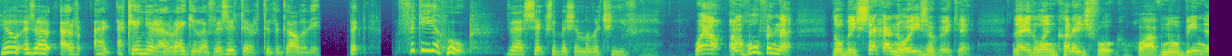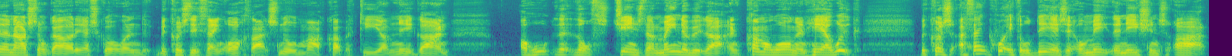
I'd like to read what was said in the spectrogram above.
No, as a, a, a kind of a regular visitor to the gallery, but what do you hope this exhibition will achieve? Well, I'm hoping that there'll be sick of noise about it. That it'll encourage folk who have no been to the National Gallery of Scotland because they think, oh, that's no my cup of tea, I'm no gone. I hope that they'll change their mind about that and come along and, hey, a look, because I think what it'll do is it'll make the nation's art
